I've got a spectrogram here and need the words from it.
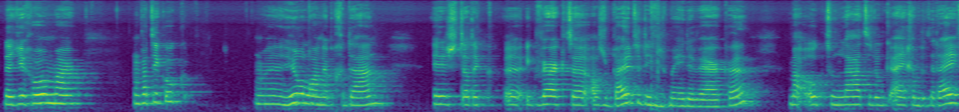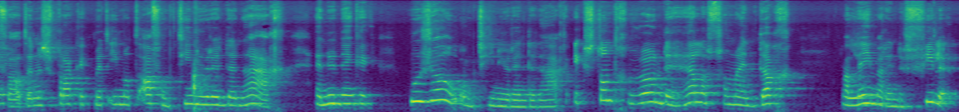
Dat je gewoon maar, wat ik ook heel lang heb gedaan, is dat ik, uh, ik werkte als buitendienstmedewerker, maar ook toen later toen ik eigen bedrijf had. En dan sprak ik met iemand af om tien uur in Den Haag. En nu denk ik, hoezo om tien uur in Den Haag? Ik stond gewoon de helft van mijn dag alleen maar in de file.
